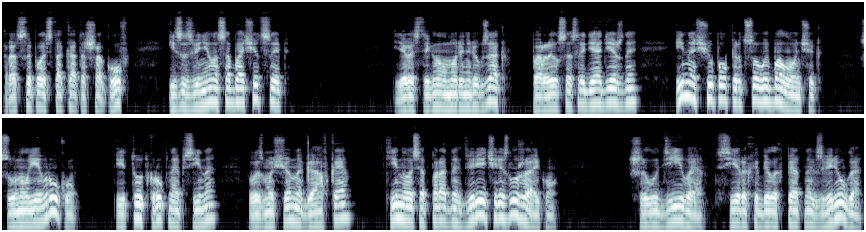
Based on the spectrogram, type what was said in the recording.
Рассыпалась стаката шагов и зазвенела собачья цепь. Я расстегнул Норин рюкзак, порылся среди одежды и нащупал перцовый баллончик, сунул ей в руку, и тут крупная псина, возмущенно гавкая, кинулась от парадных дверей через лужайку. Шелудивая, в серых и белых пятнах зверюга,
